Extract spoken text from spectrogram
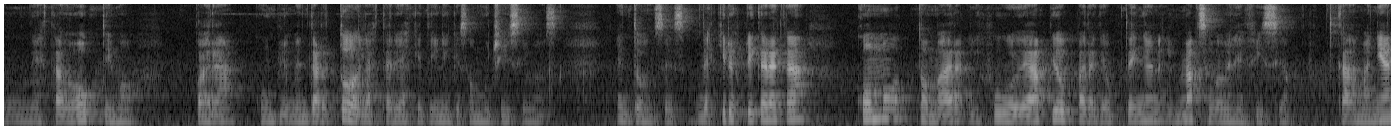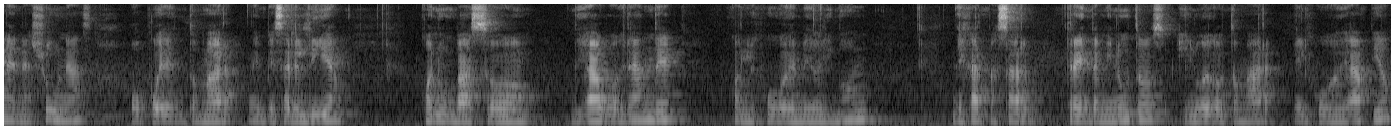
en estado óptimo para cumplimentar todas las tareas que tiene, que son muchísimas. Entonces, les quiero explicar acá cómo tomar el jugo de apio para que obtengan el máximo beneficio. Cada mañana en ayunas o pueden tomar, empezar el día con un vaso de agua grande, con el jugo de medio limón, dejar pasar 30 minutos y luego tomar el jugo de apio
